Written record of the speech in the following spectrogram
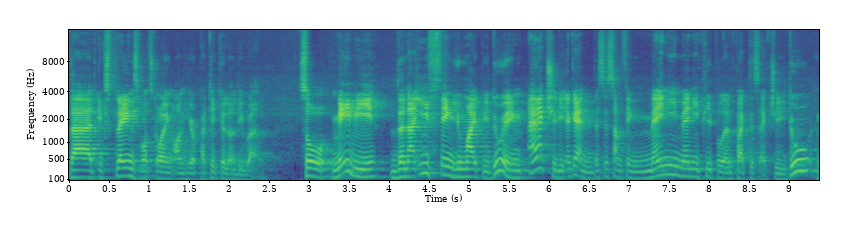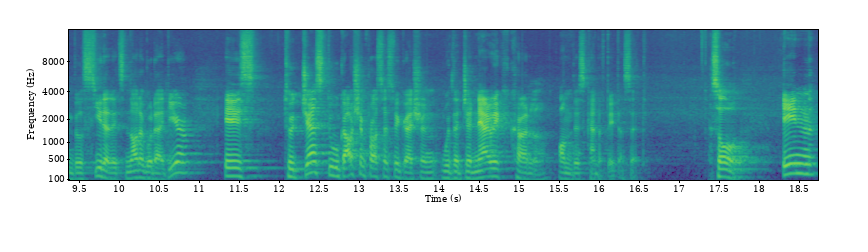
that explains what's going on here particularly well. So maybe the naive thing you might be doing, and actually, again, this is something many, many people in practice actually do, and we'll see that it's not a good idea, is to just do Gaussian process regression with a generic kernel on this kind of data set. So in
